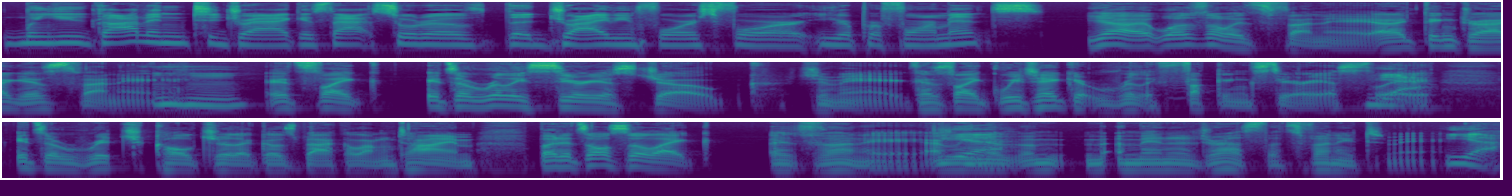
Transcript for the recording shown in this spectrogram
When you got into drag, is that sort of the driving force for your performance? Yeah, it was always funny. I think drag is funny. Mm-hmm. It's like it's a really serious joke to me because like we take it really fucking seriously. Yeah. It's a rich culture that goes back a long time, but it's also like it's funny. I mean, Yeah. a, a man in a dress that's funny to me. Yeah.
